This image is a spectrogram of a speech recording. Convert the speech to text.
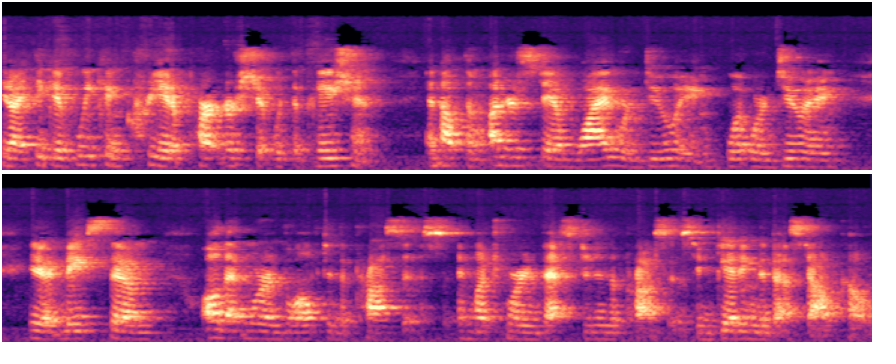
You know, I think if we can create a partnership with the patient and help them understand why we're doing what we're doing, you know, it makes them all that more involved in the process and much more invested in the process and getting the best outcome.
